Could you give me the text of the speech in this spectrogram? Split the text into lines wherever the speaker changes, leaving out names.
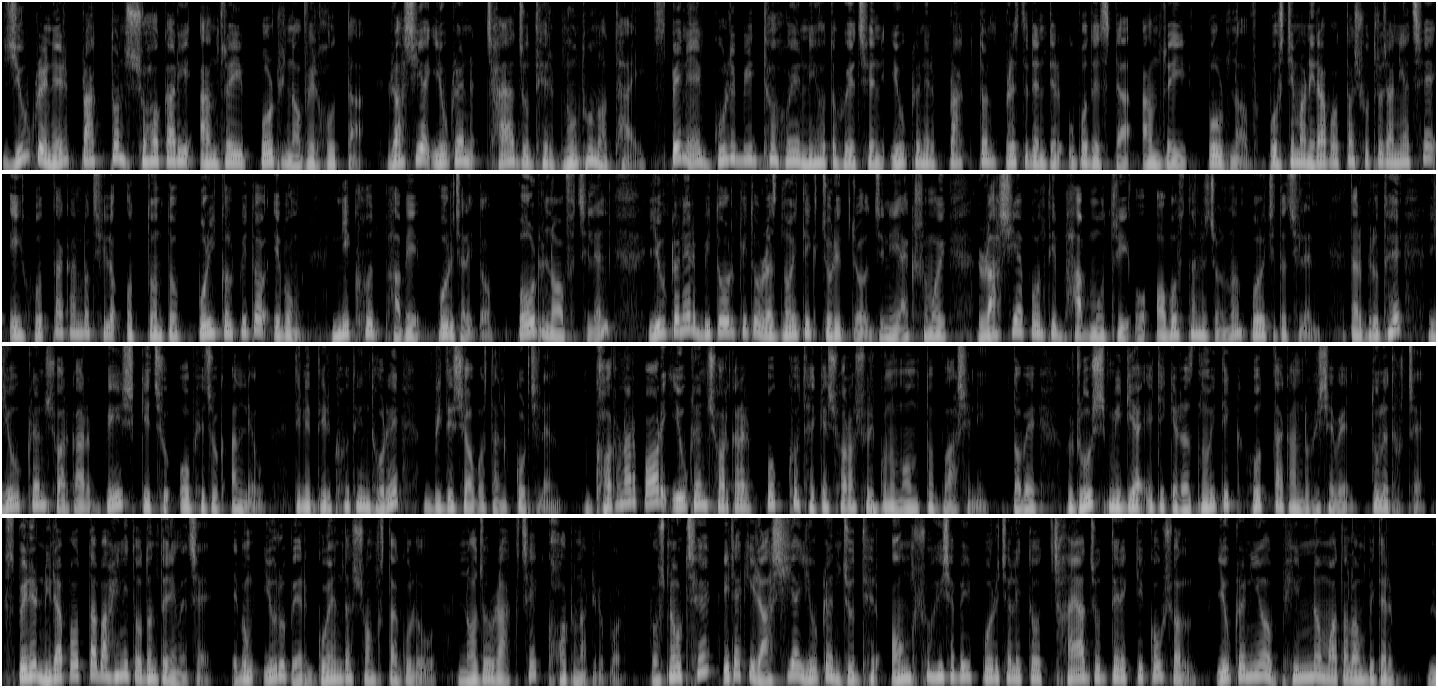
ইউক্রেনের প্রাক্তন সহকারী আন্দ্রেই পোর্টনভের হত্যা, রাশিয়া ইউক্রেন ছায়াযুদ্ধের নতুন অধ্যায়। স্পেনে গুলিবিদ্ধ হয়ে নিহত হয়েছেন ইউক্রেনের প্রাক্তন প্রেসিডেন্টের উপদেষ্টা আন্দ্রেই পোর্টনভ। পশ্চিমা নিরাপত্তা সূত্র জানিয়েছে, এই হত্যাকাণ্ড ছিল অত্যন্ত পরিকল্পিত এবং নিখুঁতভাবে পরিচালিত। পোর্টনভ ছিলেন ইউক্রেনের বিতর্কিত রাজনৈতিক চরিত্র, যিনি একসময় রাশিয়াপন্থী ভাবমূর্তি ও অবস্থানের জন্য পরিচিত ছিলেন। তার বিরুদ্ধে ইউক্রেন সরকার বেশ কিছু অভিযোগ আনলেও তিনি দীর্ঘদিন ধরে বিদেশে অবস্থান করছিলেন। ঘটনার পর ইউক্রেন সরকারের পক্ষ থেকে সরাসরি কোনো মন্তব্য আসেনি। তবে রুশ মিডিয়া এটিকে রাজনৈতিক হত্যাকাণ্ড হিসেবে তুলে ধরছে। স্পেনের নিরাপত্তা বাহিনী তদন্তে নেমেছে এবং ইউরোপের গোয়েন্দা সংস্থাগুলো নজর রাখছে ঘটনাটির উপর। প্রশ্ন উঠছে, এটা কি রাশিয়া ইউক্রেন যুদ্ধের অংশ হিসেবেই পরিচালিত ছায়াযুদ্ধের একটি কৌশল? ইউক্রেনীয় ভিন্ন মতালম্বিতের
